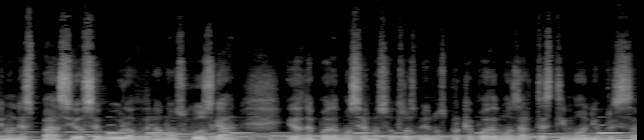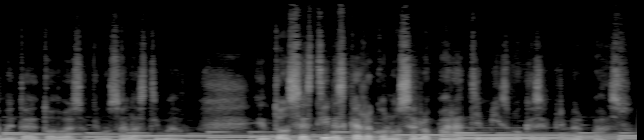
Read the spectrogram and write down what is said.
en un espacio seguro donde no nos juzgan y donde podemos ser nosotros mismos porque podemos dar testimonio precisamente de todo eso que nos ha lastimado. Entonces tienes que reconocerlo para ti mismo que es el primer paso.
